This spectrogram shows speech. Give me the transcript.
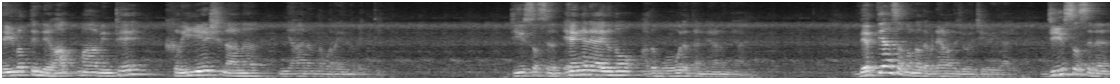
ദൈവത്തിന്റെ ആത്മാവിന്റെ ക്രിയേഷനാണ് എന്ന് പറയുന്ന വ്യക്തി. ജീസസ് എങ്ങനെയായിരുന്നോ? അതുപോലെ തന്നെയാണ് ഞാൻ. വ്യത്യാസം വന്നത് എവിടെയാണെന്ന് ചോദിച്ചു കഴിഞ്ഞാൽ ജീസസിന്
